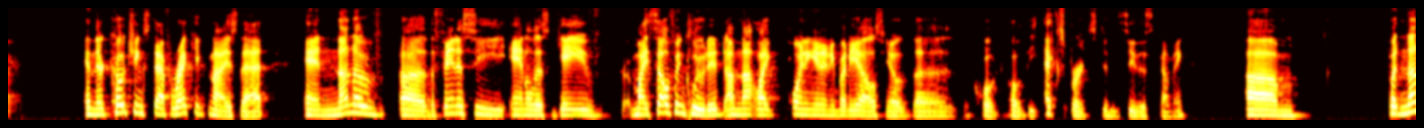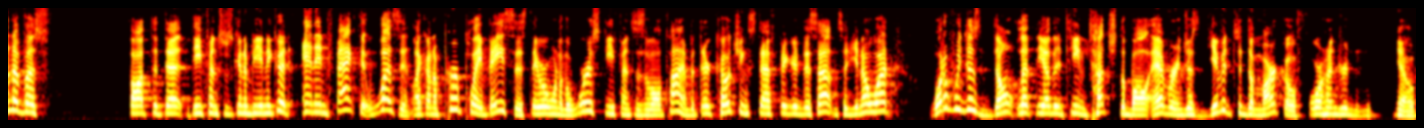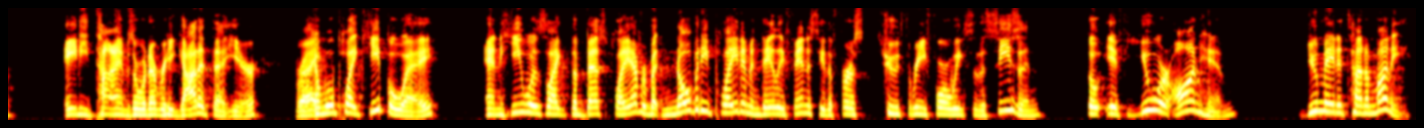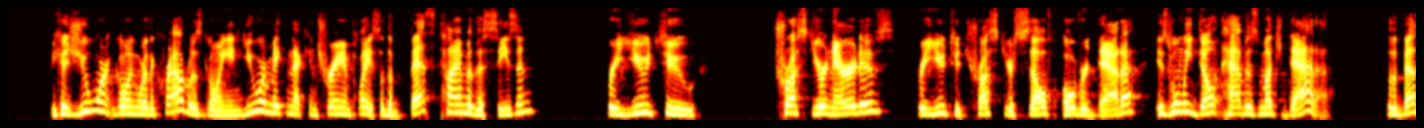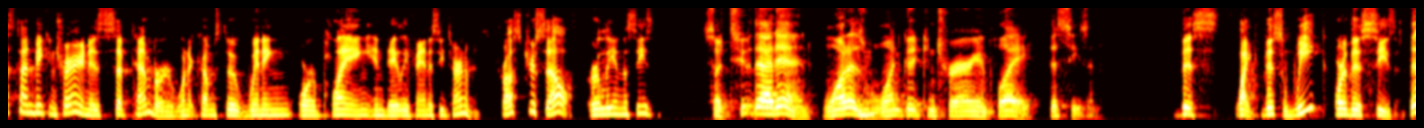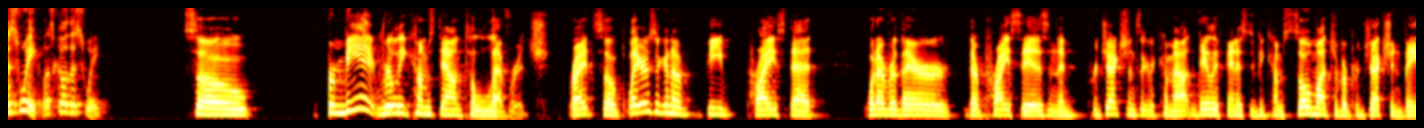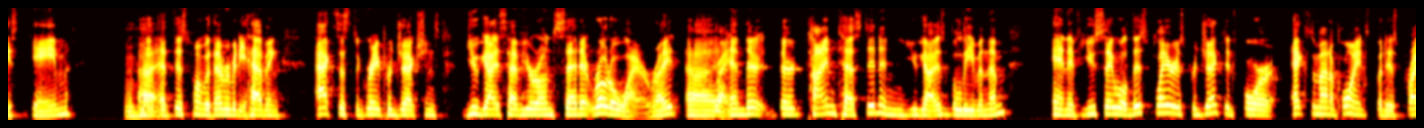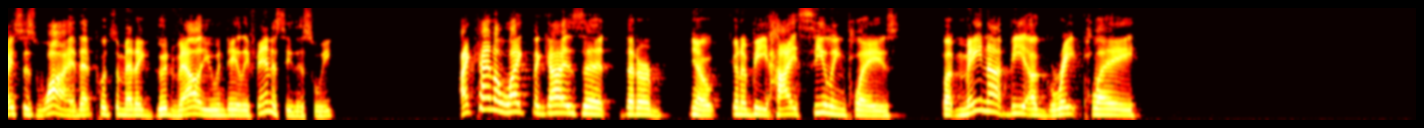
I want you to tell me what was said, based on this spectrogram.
And their coaching staff recognized that. And none of uh, the fantasy analysts gave, myself included, I'm not like pointing at anybody else, you know, the, the quote, oh, the experts didn't see this coming. Um, but none of us thought that that defense was going to be any good. And in fact, it wasn't. Like on a per play basis, they were one of the worst defenses of all time. But their coaching staff figured this out and said, you know what? What if we just don't let the other team touch the ball ever and just give it to DeMarco 400, and, you know, 80 times or whatever he got it that year, Right. and we'll play keep away. And he was like the best play ever, but nobody played him in daily fantasy the first two, three, four weeks of the season. So if you were on him, you made a ton of money because you weren't going where the crowd was going and you were making that contrarian play. So the best time of the season for you to trust your narratives, for you to trust yourself over data is when we don't have as much data. So the best time to be contrarian is September when it comes to winning or playing in daily fantasy tournaments. Trust yourself early in the season. So to that end, what is Mhm. one good contrarian play this season? This like this week or this season. This week. Let's go this week. So for me, it really comes down to leverage, right? So players are going to be priced at whatever their their price is, and then projections are going to come out. And daily fantasy becomes so much of a projection based game mm-hmm. uh, at this point with everybody having access to great projections. You guys have your own set at RotoWire, right? Uh, right. And they're they're time tested, and you guys believe in them. And if you say, well, this player is projected for X amount of points, but his price is Y, that puts him at a good value in daily fantasy this week. I kind of like the guys that that are you know going to be high ceiling plays, but may not be a great play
